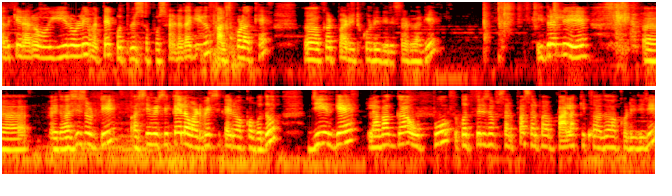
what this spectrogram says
ಅದಕ್ಕೆ ನಾನು ಈರುಳ್ಳಿ ಮತ್ತು ಕೊತ್ತಂಬರಿ ಸೊಪ್ಪು ಸಣ್ಣದಾಗಿ ಇದು ಕಲ್ಸ್ಕೊಳ್ಳೋಕ್ಕೆ ಕಟ್ ಮಾಡಿ ಇಟ್ಕೊಂಡಿದ್ದೀನಿ ಸಣ್ಣದಾಗಿ. ಇದರಲ್ಲಿ ಇದು ಹಸಿ ಶುಂಠಿ ಹಸಿ ಮೆಣಸಿನ್ಕಾಯಿ, ಇಲ್ಲ ಒಣಮೆಣಸಿನ್ಕಾಯಿನೂ ಹಾಕ್ಕೊಬೋದು. ಜೀರಿಗೆ, ಲವಂಗ, ಉಪ್ಪು, ಕೊತ್ತಂಬರಿ ಸೊಪ್ಪು ಸ್ವಲ್ಪ ಸ್ವಲ್ಪ ಪಾಲಕ್ಕಿತ್ತು ಅದು ಹಾಕ್ಕೊಂಡಿದ್ದೀನಿ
